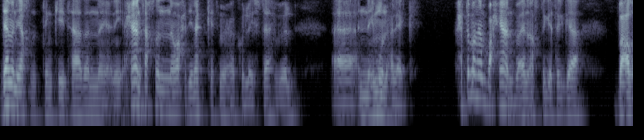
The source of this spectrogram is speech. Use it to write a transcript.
دائما ياخذ التنكيت هذا إنه يعني أحيانا تأخذ إنه واحد ينكت معك ولا يستهبل آه إنه يمون عليك. حتى مثلا باحيان بعدين أصدقاء تلقى بعض.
